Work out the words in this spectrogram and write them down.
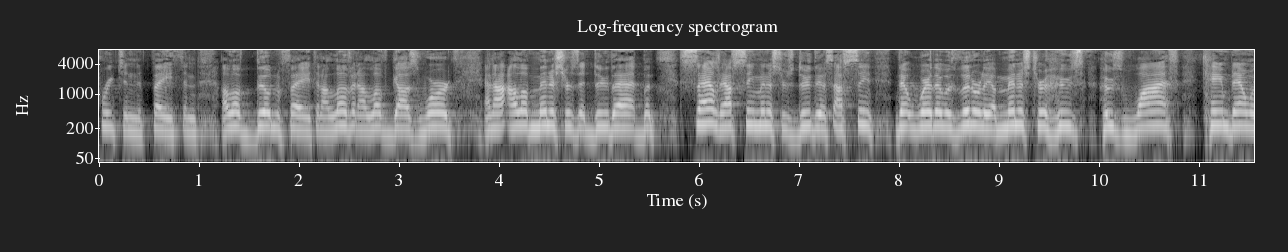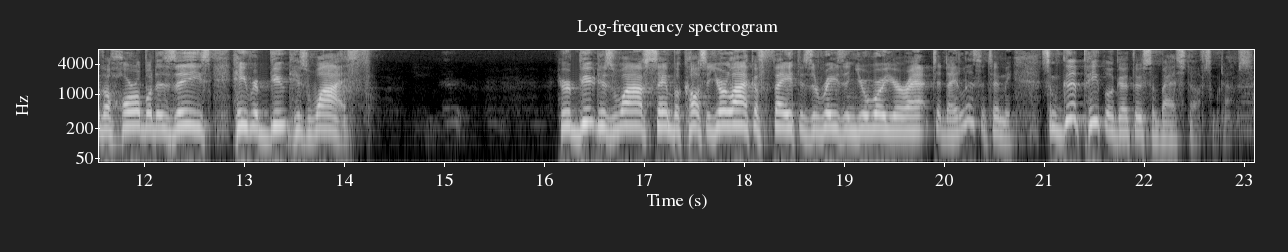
preaching faith and I love building faith and I love it. And I love God's word and I, I love ministers that do that. But sadly, I've seen ministers do this. I've seen that where there was literally a minister whose, whose wife came down with a horrible disease, he rebuked his wife. He rebuked his wife, saying, Because of your lack of faith is the reason you're where you're at today. Listen to me. Some good people go through some bad stuff sometimes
